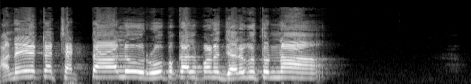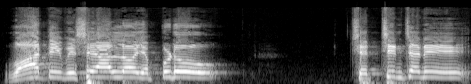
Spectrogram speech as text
అనేక చట్టాలు రూపకల్పన జరుగుతున్నా వాటి విషయాల్లో ఎప్పుడూ చర్చించని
